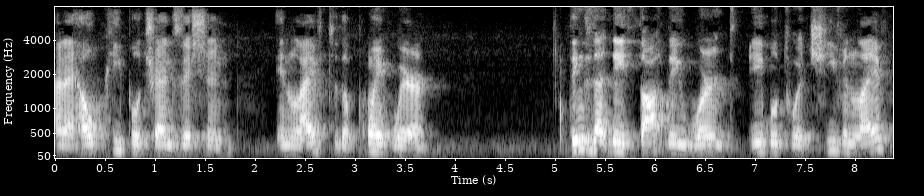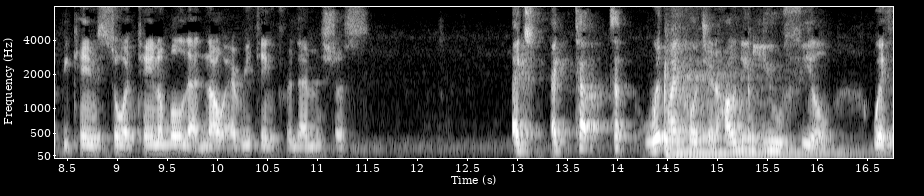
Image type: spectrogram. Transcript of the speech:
and I help people transition in life to the point where things that they thought they weren't able to achieve in life became so attainable that now everything for them is just. Ex- ex- tell- tell- with my coaching, how did you feel with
